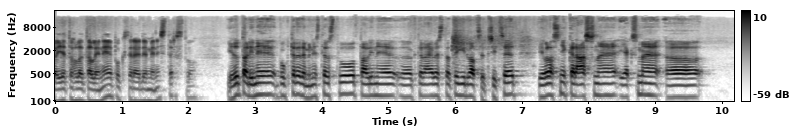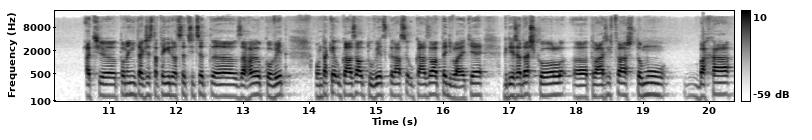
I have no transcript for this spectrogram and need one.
je tohle ta linie, po které jde ministerstvo? Je to ta linie, po které jde ministerstvo, ta linie, která je ve strategii 2030. Je vlastně krásné, jak jsme ať eh, to není tak, že strategii 2030 eh, zahalil COVID, on také ukázal tu věc, která se ukázala teď v létě, kdy řada škol eh, tváří v tvář tomu bacha,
